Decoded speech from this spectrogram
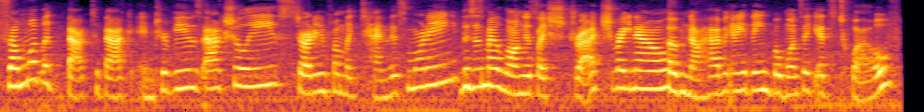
somewhat like back-to-back -back interviews actually starting from like 10 this morning. This is my longest like stretch right now of not having anything. But once it gets 12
